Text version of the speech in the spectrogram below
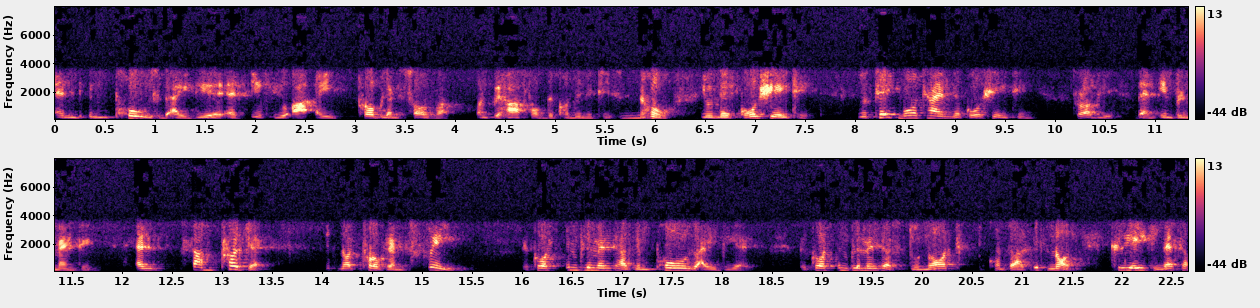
and impose the idea as if you are a problem solver on behalf of the communities. No, you negotiate it. You take more time negotiating probably than implementing. And some projects, if not programs, fail because implementers impose ideas, because implementers do not consult, if not, create lesser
